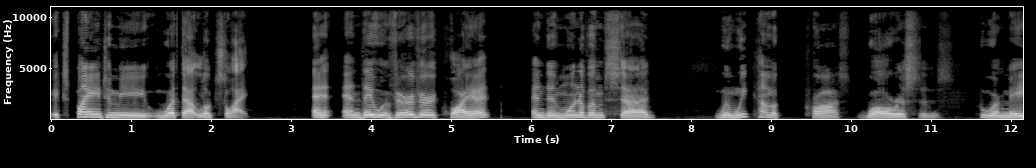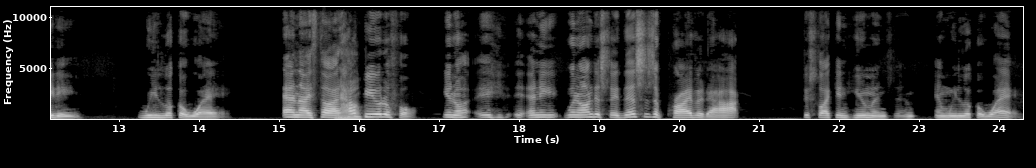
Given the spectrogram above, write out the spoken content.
explain to me what that looks like? And, and they were very, very quiet and then one of them said, when we come across walruses who are mating, we look away. And I thought, wow. how beautiful. You know, and he went on to say, this is a private act, just like in humans, and, and we look away.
